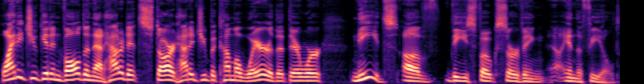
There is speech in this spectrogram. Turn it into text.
Why did you get involved in that? How did it start? How did you become aware that there were needs of these folks serving uh, in the field?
